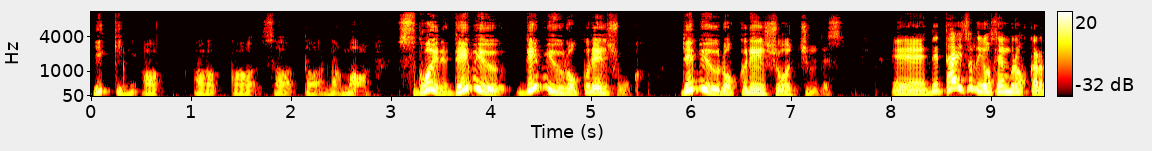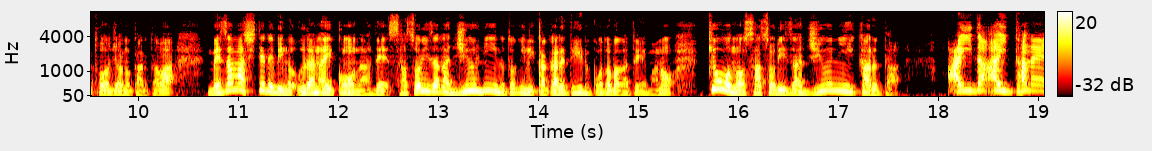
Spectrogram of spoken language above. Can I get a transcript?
一気に、あ、赤さたな、まあ、すごいね。デビュー、デビュー6連勝か。デビュー6連勝中です。えー、で、対する予選ブロックから登場のカルタは、目覚ましテレビの占いコーナーで、サソリ座が12位の時に書かれている言葉がテーマの、今日のサソリ座12位カルタ。間空いたね、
